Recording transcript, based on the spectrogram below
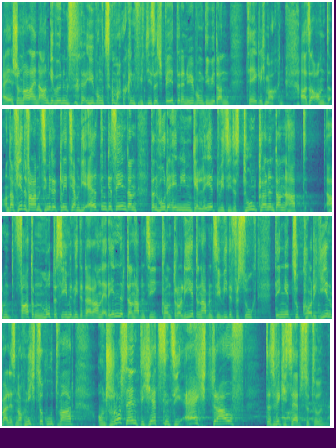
äh, schon mal eine Angewöhnungsübung zu machen für diese späteren Übungen, die wir dann täglich machen. Also und, und auf jeden Fall haben sie mir erklärt, sie haben die Eltern gesehen, dann, dann wurde in ihnen gelehrt, wie sie das tun können, dann hat haben Vater und Mutter sie immer wieder daran erinnert, dann haben sie kontrolliert, dann haben sie wieder versucht, Dinge zu korrigieren, weil es noch nicht so gut war. Und schlussendlich, jetzt sind sie echt drauf, das wirklich selbst zu tun.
